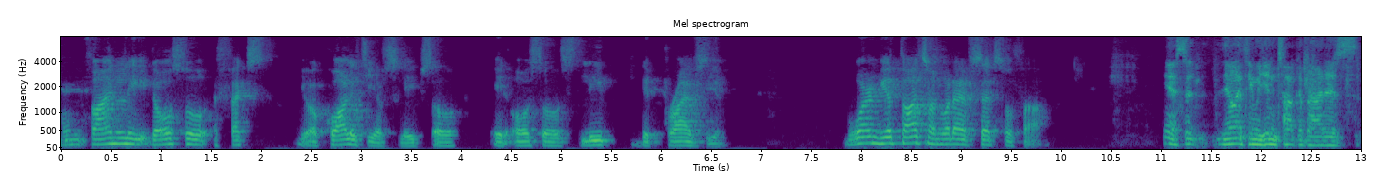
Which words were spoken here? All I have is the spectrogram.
And finally, it also affects your quality of sleep. So it also sleep deprives you. Warren, your thoughts on what I've said so far? Yes, yeah, so the only thing we didn't talk about is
